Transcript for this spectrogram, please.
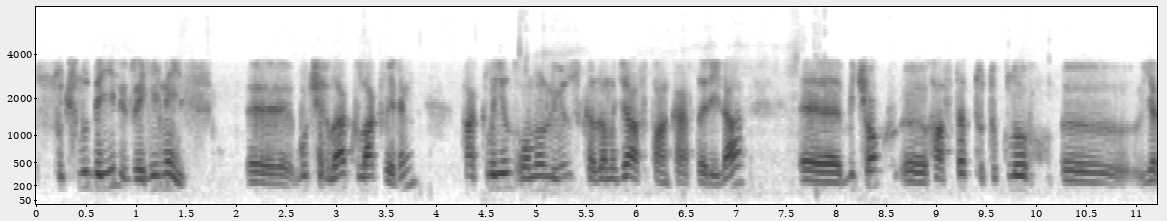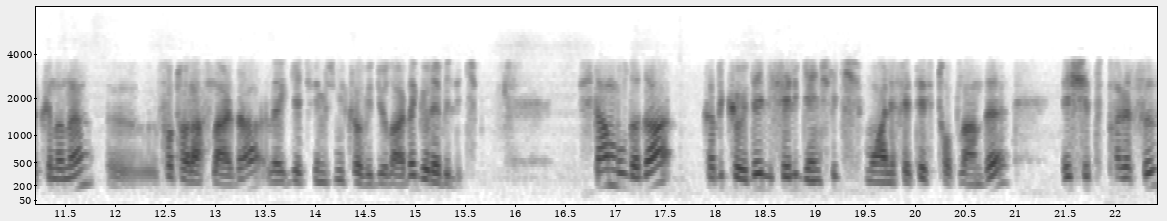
suçlu değil rehineyiz. E, bu çığlığa kulak verin. Haklıyız, onurluyuz, kazanacağız pankartlarıyla e, birçok e, hasta tutuklu e, yakınını e, fotoğraflarda ve geçtiğimiz mikro videolarda görebildik. İstanbul'da da Kadıköy'de liseli gençlik muhalefeti toplandı. Eşit, parasız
